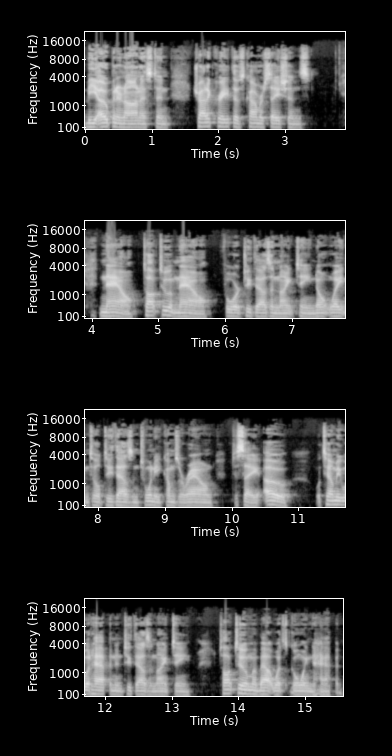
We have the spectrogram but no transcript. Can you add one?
be open and honest and try to create those conversations now. Talk to them now for 2019. Don't wait until 2020 comes around to say, oh, well, tell me what happened in 2019. Talk to them about what's going to happen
